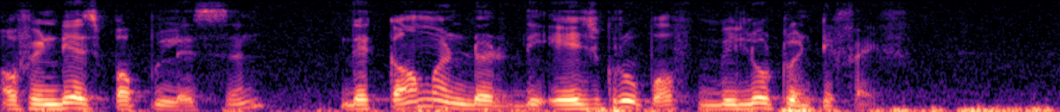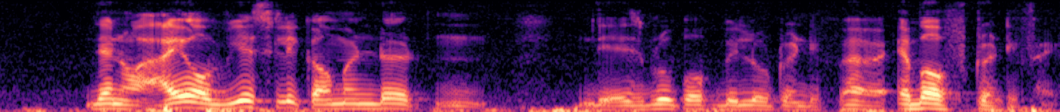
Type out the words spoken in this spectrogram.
of India's population they come under the age group of below 25. Then I obviously come under mm, the age group of below 25 uh, above 25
